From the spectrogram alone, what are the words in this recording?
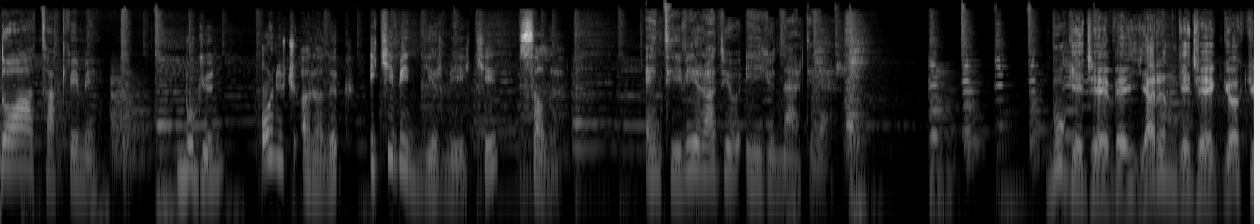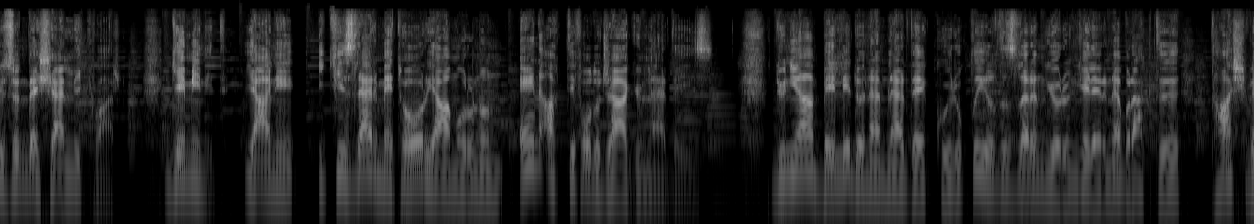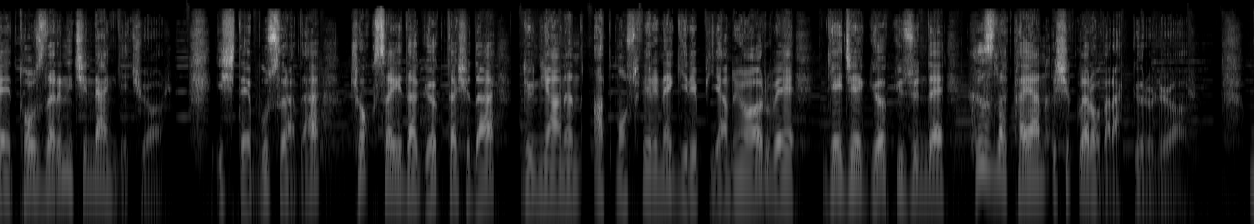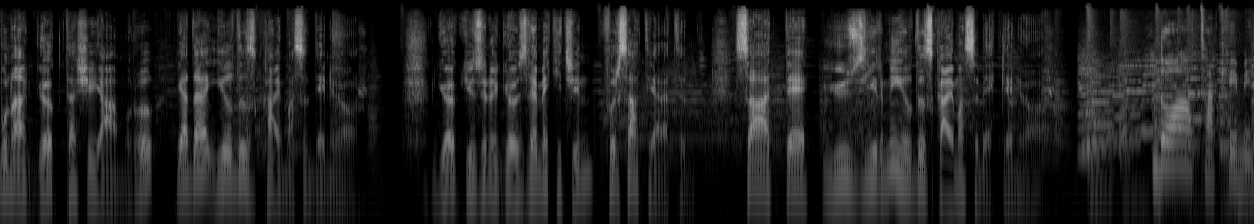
Doğa Takvimi Bugün 13 Aralık 2022 Salı. NTV Radyo iyi günler diler. Bu gece ve yarın gece gökyüzünde şenlik var. Geminid yani ikizler meteor yağmurunun en aktif olacağı günlerdeyiz. Dünya belli dönemlerde kuyruklu yıldızların yörüngelerine bıraktığı taş ve tozların içinden geçiyor. İşte bu sırada çok sayıda göktaşı da dünyanın atmosferine girip yanıyor ve gece gökyüzünde hızla kayan ışıklar olarak görülüyor. Buna göktaşı yağmuru ya da yıldız kayması deniyor. Gökyüzünü gözlemek için fırsat yaratın. Saatte 120 yıldız kayması bekleniyor. Doğa Takvimi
